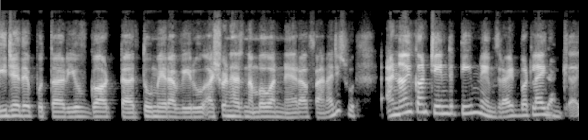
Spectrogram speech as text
DJ De Puttar, you've got uh, Tu Mera Viru, Ashwin has number one Nehra fan. I just and now you can't change the team names, right? But like uh,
